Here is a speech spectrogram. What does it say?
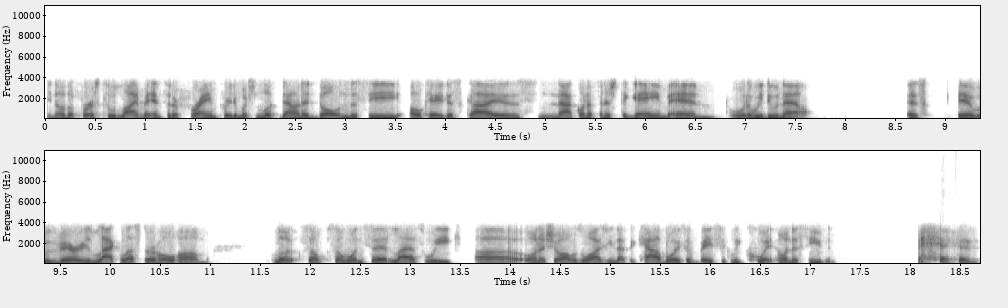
You know, the first two linemen into the frame pretty much looked down at Dalton to see, okay, this guy is not going to finish the game, and what do we do now? It's it was very lackluster ho hum look, so, someone said last week uh, on a show I was watching that the Cowboys have basically quit on the season. and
